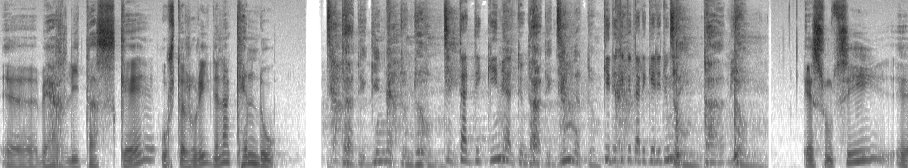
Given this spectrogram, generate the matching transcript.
e, behar litazke, ustel hori dena kendu. Ez utzi, e,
